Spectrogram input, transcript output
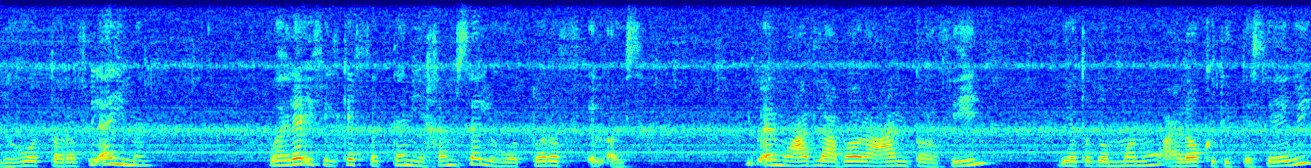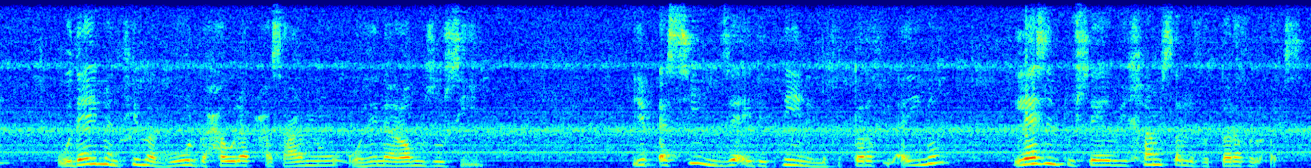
اللي هو الطرف الأيمن. وهلاقي في الكفة التانية خمسة اللي هو الطرف الأيسر. يبقى المعادلة عبارة عن طرفين بيتضمنوا علاقة التساوي ودايما في مجهول بحاول أبحث عنه وهنا رمزه س يبقى س زائد اتنين اللي في الطرف الأيمن لازم تساوي خمسة اللي في الطرف الأيسر.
